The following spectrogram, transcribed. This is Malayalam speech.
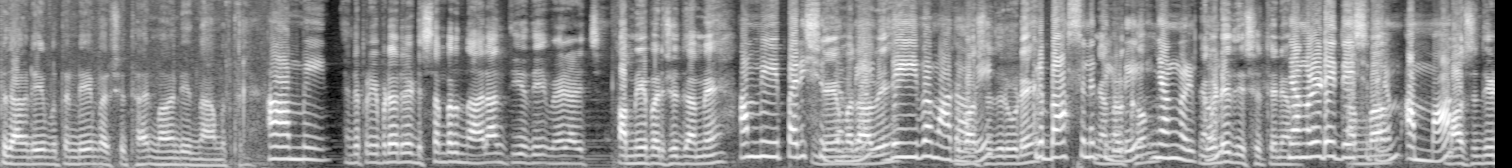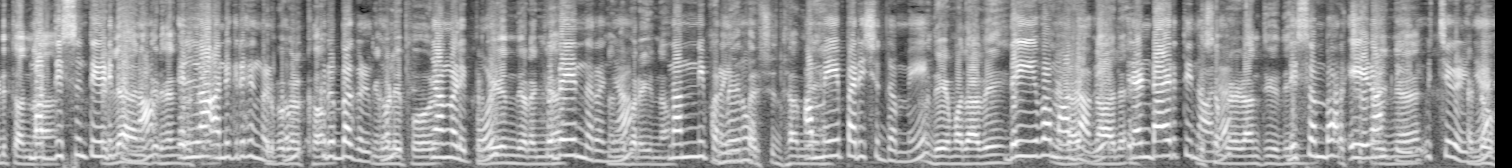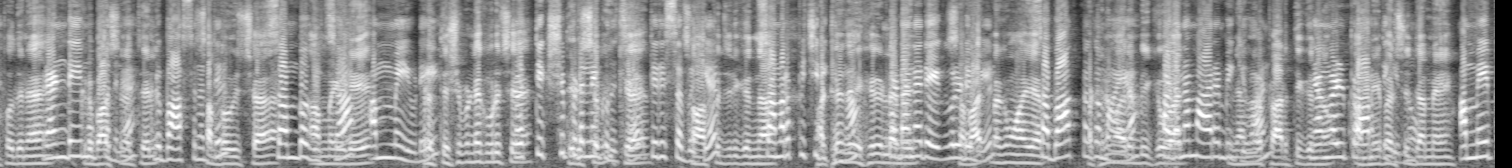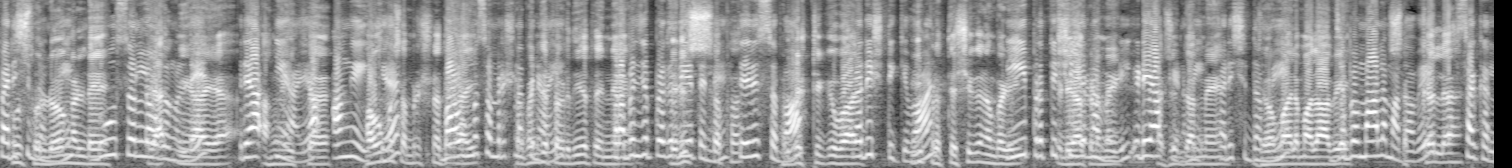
പിതാവിന്റെയും പുത്രന്റെയും പരിശുദ്ധാത്മാവിന്റെയും നാമത്തിൽ. എന്റെ പ്രിയപ്പെട്ടവരെ ഡിസംബർ നാലാം തീയതി വ്യാഴാഴ്ച. അമ്മേ പരിശുദ്ധ അമ്മേ. അമ്മേ പരിശുദ്ധമേ ദൈവമാതാവേ കൃപാസനത്തിലൂടെ ഞങ്ങൾക്കും ഞങ്ങളുടെ ദേശത്തിനും ഞങ്ങളുടെ ദേശത്തിനും അമ്മ മാസം തേടി തന്ന മധ്യസ്ഥം തേടി എല്ലാ തന്ന അനുഗ്രഹങ്ങൾക്കും, എല്ലാ അനുഗ്രഹങ്ങൾക്കും കൃപകൾക്കും ഞങ്ങളിപ്പോൾ ഹൃദയം നിറഞ്ഞ നന്ദി പറയുന്നു. അമ്മേ പരിശുദ്ധമ്മേ ദൈവമാതാവേ ദൈവമാതാവേ രണ്ടായിരത്തി നാല് ഡിസംബർ ഏഴാം തീയതി ഉച്ച ഏഴാം മുപ്പതിന് കൃപാസനത്തിൽ സംഭവിച്ച അമ്മയുടെ അമ്മയുടെ പ്രത്യക്ഷപ്പെടനെ കുറിച്ച് കുറിച്ച് തിരുസഭയ്ക്ക് സമർപ്പിച്ചിരിക്കുന്ന പഠനരേഖകളുടെ സഭാത്മകമായ പഠനം ആരംഭിക്കുവാൻ ഞങ്ങൾ പ്രാർത്ഥിക്കുന്നു. അമ്മേ ഭൂസ്വർലോകങ്ങളുടെ രാജ്ഞിയായ അങ്ങേക്ക് ഭൗമ സംരക്ഷണത്തിനായി ഭൗമ സംരക്ഷണത്തിനായി തന്നെ തിരുസഭ പ്രതിഷ്ഠിക്കുവാൻ പ്രത്യക്ഷീകരണം വഴി ഈ പ്രത്യക്ഷീകരണം വഴി ഇടയാക്കണമേ. പരിശുദ്ധമേ, ജപമാല മാതാവേ സകല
